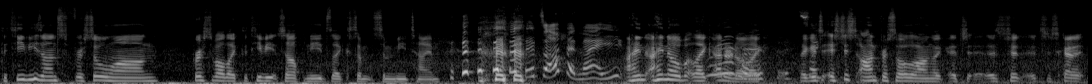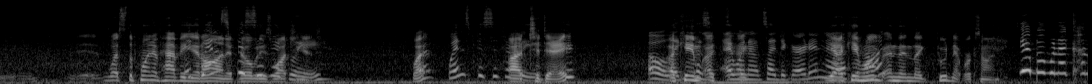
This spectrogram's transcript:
the TV's on for so long. First of all, like the TV itself needs like some some me time. it's off at night. I, I know, but like I don't know, Whatever. like like it's, it's just on for so long. Like it's it's just, it's just kind of What's the point of having Like, it on if nobody's watching it? What? When specifically? Uh, today? Oh, like came- I- I, went I- outside to garden. Yeah, I came home on? and then like Food Network's on. Yeah, but when I come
